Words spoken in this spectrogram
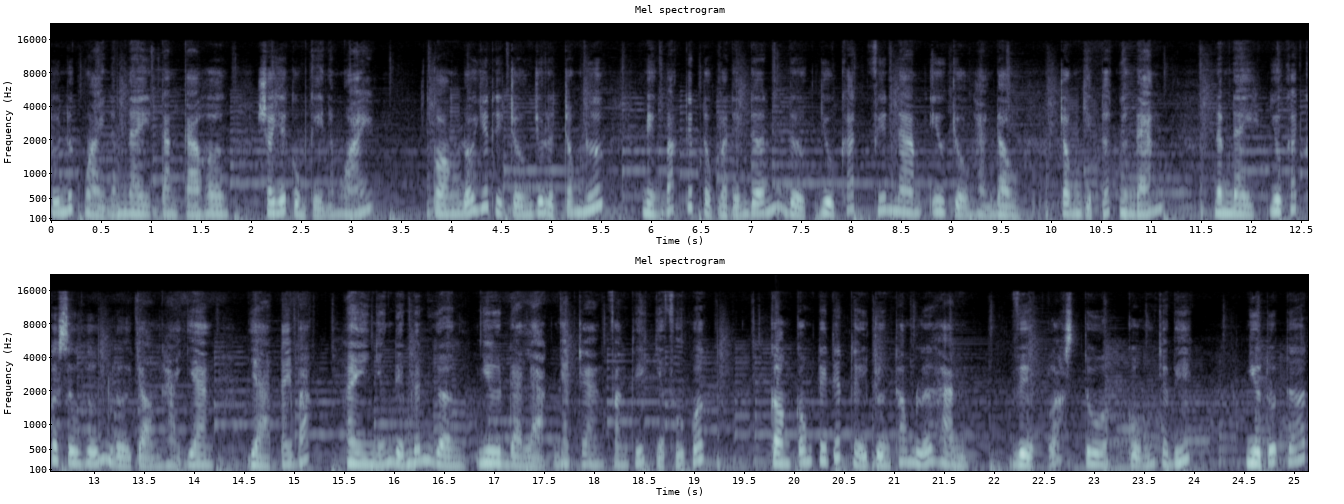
tour nước ngoài năm nay tăng cao hơn so với cùng kỳ năm ngoái. Còn đối với thị trường du lịch trong nước, miền Bắc tiếp tục là điểm đến được du khách phía Nam yêu chuộng hàng đầu trong dịp Tết Nguyên đán. Năm nay, du khách có xu hướng lựa chọn Hà Giang và Tây Bắc hay những điểm đến gần như Đà Lạt, Nha Trang, Phan Thiết và Phú Quốc. Còn công ty tiếp thị truyền thông lữ hành Việt Last Tour cũng cho biết nhiều tour Tết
